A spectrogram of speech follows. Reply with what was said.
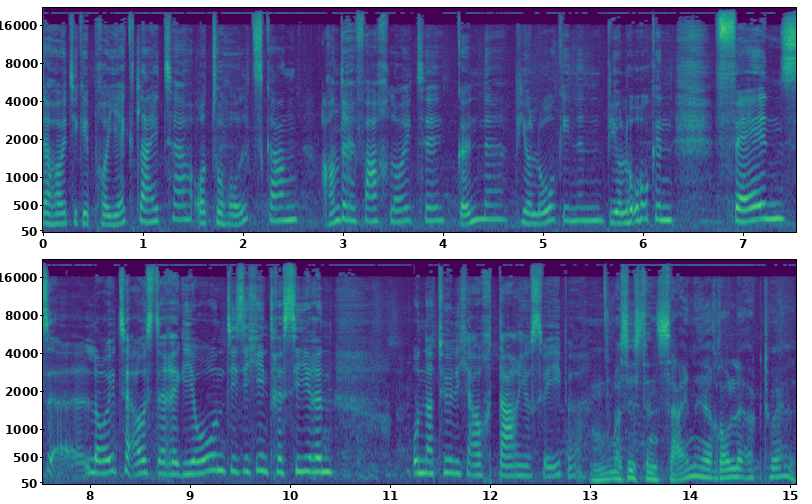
der heutige Projektleiter Otto Holzgang, andere Fachleute, Gönner, Biologinnen, Biologen, Fans, äh, Leute aus der Region, die sich interessieren und natürlich auch Darius Weber. Hm, was ist denn seine Rolle aktuell?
